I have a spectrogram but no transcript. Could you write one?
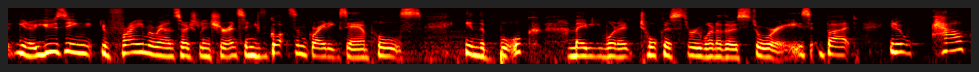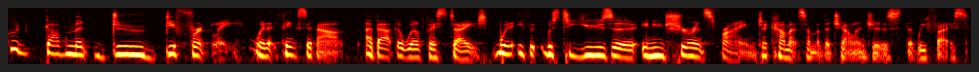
you know, using your frame around social insurance, and you've got some great examples in the book. Maybe you want to talk us through one of those stories. But you know, how could government do differently when it thinks about about the welfare state when if it was to use a, an insurance frame to come at some of the challenges that we face?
